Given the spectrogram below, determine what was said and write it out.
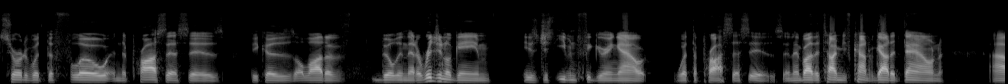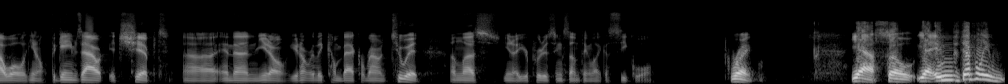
sort of what the flow and the process is, because a lot of building that original game is just even figuring out what the process is, and then by the time you've kind of got it down. Uh, well, you know, the game's out, it's shipped, uh, and then you know you don't really come back around to it unless you know you're producing something like a sequel. Right yeah so yeah it was definitely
